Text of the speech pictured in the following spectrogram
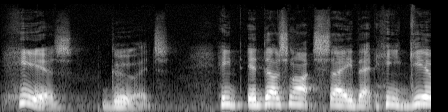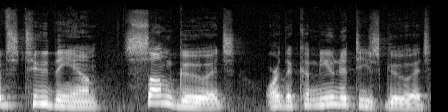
his goods. He, it does not say that he gives to them some goods or the community's goods,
